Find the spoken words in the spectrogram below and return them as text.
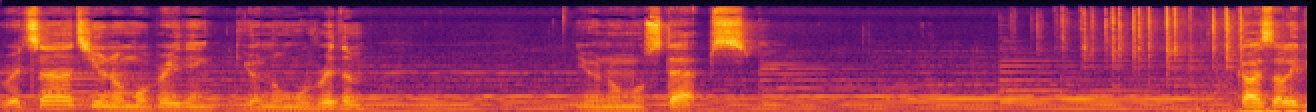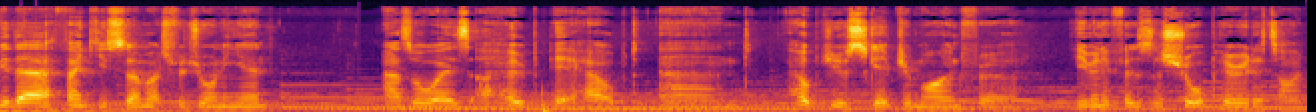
Return to your normal breathing, your normal rhythm, your normal steps. Guys, I'll leave you there. Thank you so much for joining in. As always, I hope it helped and helped you escape your mind for even if it's a short period of time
